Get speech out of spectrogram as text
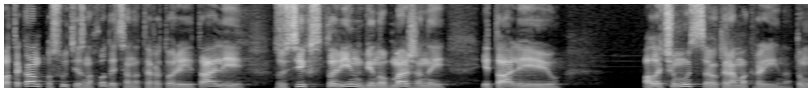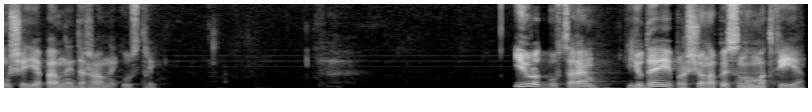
Ватикан, по суті, знаходиться на території Італії. З усіх сторін він обмежений Італією. Але чомусь це окрема країна, тому що є певний державний устрій. Ірод був царем Юдеї, про що написано в Матфія,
